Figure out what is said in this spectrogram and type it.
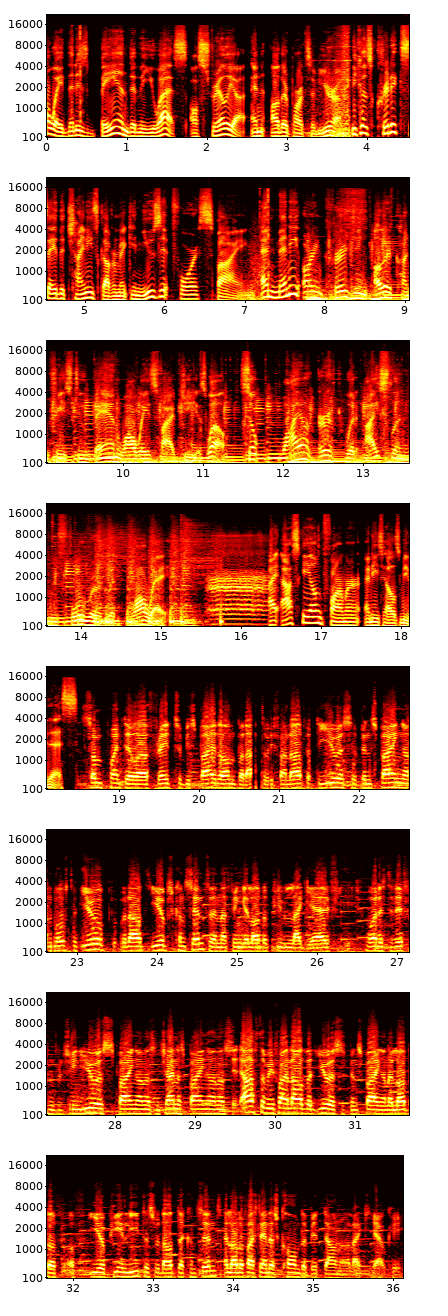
Huawei that is banned in the US, Australia, and other parts of Europe because critics say the Chinese government can use it for spying. And many are encouraging other countries to ban Huawei's 5G as well. So why on earth would Iceland move forward with Huawei? I ask a young farmer and he tells me this. At some point they were afraid to be spied on, but after we found out that the US had been spying on most of Europe without Europe's consent, and I think a lot of people like, yeah, if, what is the difference between US spying on us and China spying on us? After we found out that US has been spying on a lot of, of European leaders without their consent, a lot of Icelanders calmed a bit down and were like, yeah, okay,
